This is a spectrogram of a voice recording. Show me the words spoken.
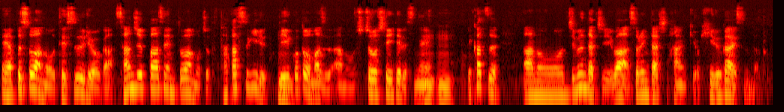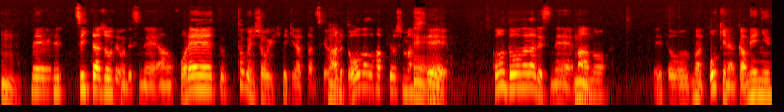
えー App Store の手数料が30%はもうちょっと高すぎるっていうことをまず、あの主張していてですね、うんでかつ、あの、自分たちはそれに対して反旗を翻すんだと。うんうん。で、ツイッター上でもですね、あの、これ、と特に衝撃的だったんですけど、はい。ある動画を発表しまして、ええ。この動画がですね、まあ、うん。あの、えっ、と、まあ、大きな画面に映っ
